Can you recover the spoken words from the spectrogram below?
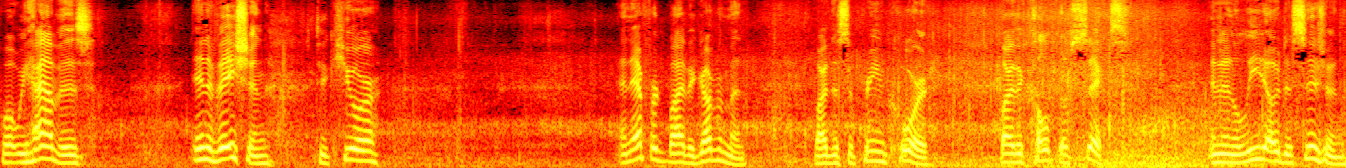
what we have is innovation to cure an effort by the government, by the Supreme Court, by the cult of six, in an Alito decision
